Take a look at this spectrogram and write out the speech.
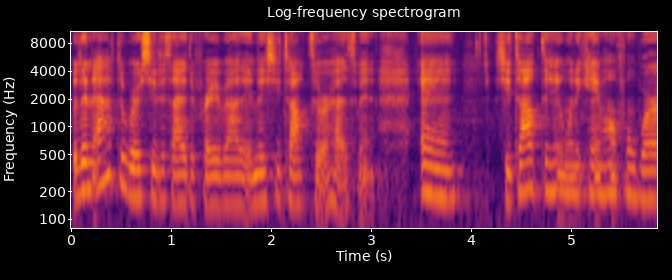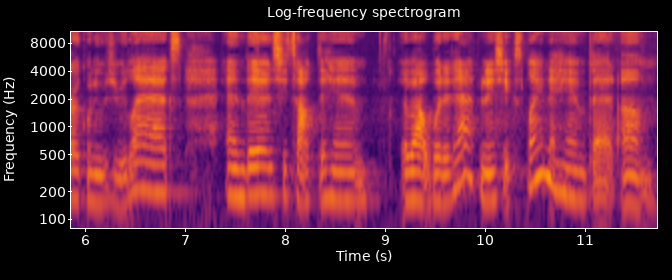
but then afterwards she decided to pray about it, and then she talked to her husband, and she talked to him when he came home from work, when he was relaxed, and then she talked to him about what had happened. And she explained to him that um,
